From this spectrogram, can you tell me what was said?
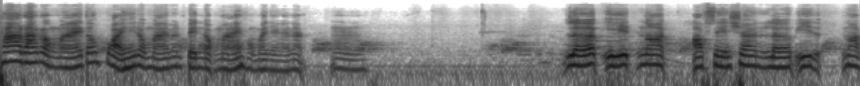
ถ้ารักดอกไม้ต้องปล่อยให้ดอกไม้มันเป็นดอกไม้ของมันอย่างนั้นอะ อืม love is not obsession love is not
